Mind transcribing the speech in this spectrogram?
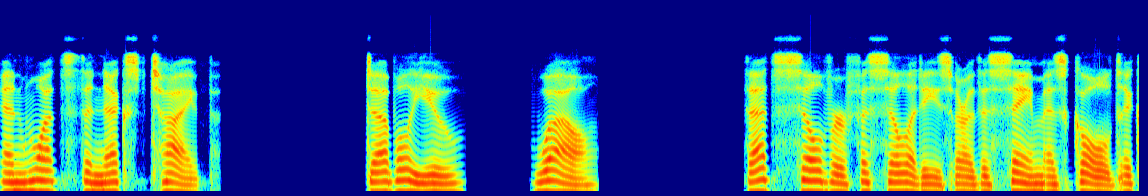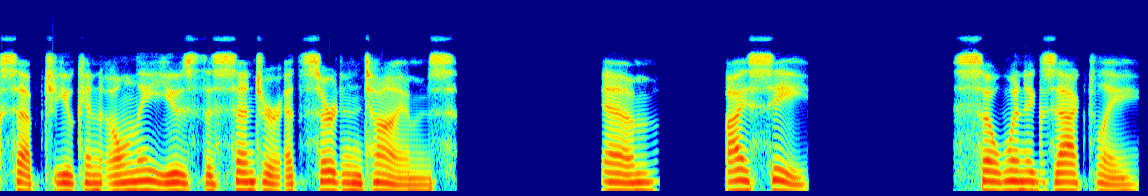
And what's the next type? W. Well. That's silver facilities are the same as gold except you can only use the center at certain times. M. I see. So when exactly?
